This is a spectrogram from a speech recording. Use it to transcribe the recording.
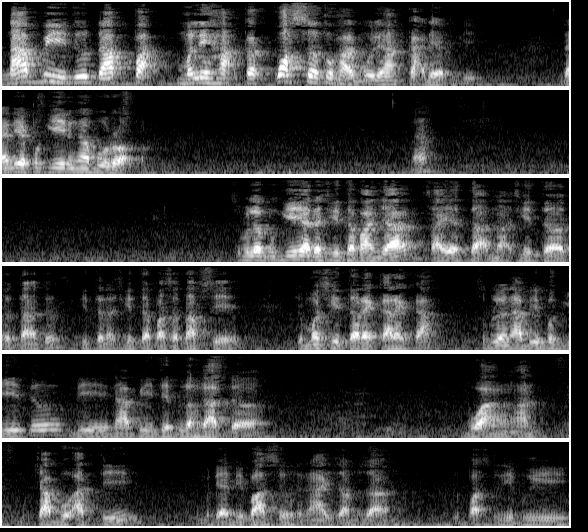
Nabi tu dapat melihat kekuasa Tuhan boleh angkat dia pergi. Dan dia pergi dengan buruk. Ha? Sebelum pergi ada cerita panjang, saya tak nak cerita tentang tu. Kita nak cerita pasal tafsir. Cuma cerita reka-reka. Sebelum Nabi pergi itu, di Nabi dia belah dada. Buang, cabut hati. Kemudian dibasuh dengan air zam-zam. Lepas tu dia beri,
